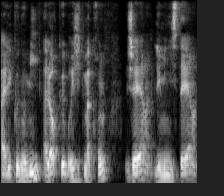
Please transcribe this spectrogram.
à l'économie, alors que Brigitte Macron gère les ministères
